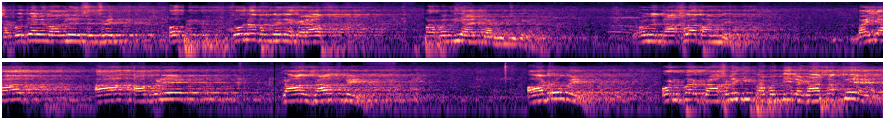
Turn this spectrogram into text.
سرگودے والے معاملے دے سلسلے اور پھر دونوں بندے نے خلاف پابندی آج کر دیتی گئی انہیں داخلہ بند ہے بھائی آپ آپ اپنے کاغذات میں آرڈروں میں ان پر داخلے کی پابندی لگا سکتے ہیں،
